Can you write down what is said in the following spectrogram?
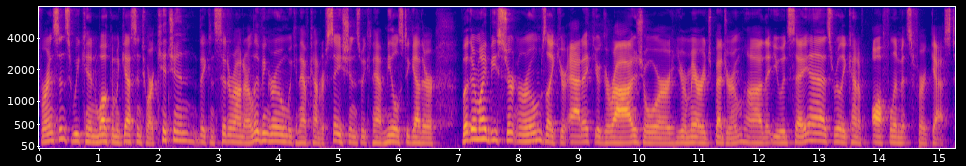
For instance, we can welcome a guest into our kitchen. They can sit around our living room. We can have conversations. We can have meals together. But there might be certain rooms like your attic, your garage, or your marriage bedroom uh, that you would say, yeah, it's really kind of off limits for a guest.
